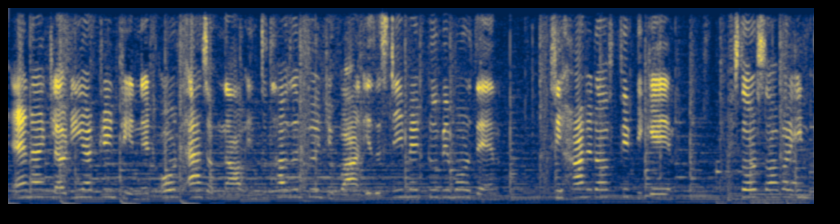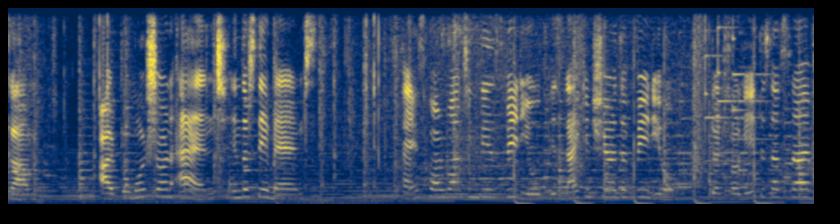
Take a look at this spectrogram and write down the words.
Ana Claudia Trintin net worth as of now in 2021 is estimated to be more than 350k. Source of her income are promotion and endorsements. Thanks for watching this video. Please like and share the video. Don't forget to subscribe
